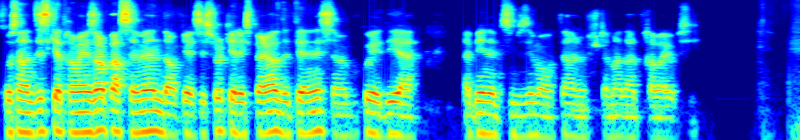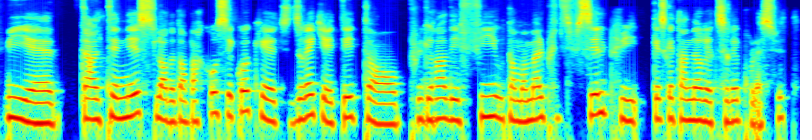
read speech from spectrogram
70-80 heures par semaine. Donc, euh, c'est sûr que l'expérience de tennis, ça m'a beaucoup aidé à, bien optimiser mon temps, justement, dans le travail aussi. Puis, euh, dans le tennis, lors de ton parcours, c'est quoi que tu dirais qui a été ton plus grand défi ou ton moment le plus difficile? Puis, qu'est-ce que tu en as retiré pour la suite?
